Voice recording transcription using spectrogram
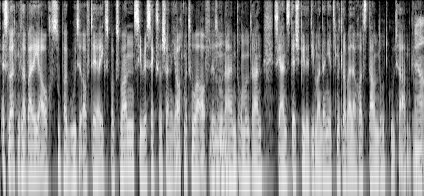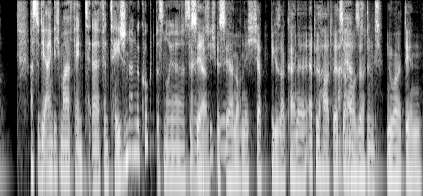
es läuft mittlerweile ja auch super gut auf der Xbox One, Series X wahrscheinlich auch mit hoher Auflösung und allem drum und dran. Ist ja eines der Spiele, die man dann jetzt mittlerweile auch als Download gut haben kann. Ja. Hast du dir eigentlich mal Phant äh, Phantasian angeguckt? Das neue Bisher, Sakaguchi-Spiel? bisher noch nicht. Ich habe, wie gesagt, keine Apple-Hardware zu ja, Hause. stimmt. Nur den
